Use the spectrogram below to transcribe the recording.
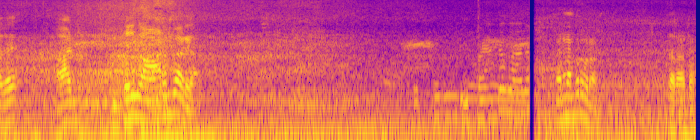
അതെ. ആ ഡിസൈൻ കാണുമ്പോൾ അറിയാം. നമ്പർ പറയാം തരാട്ടോ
